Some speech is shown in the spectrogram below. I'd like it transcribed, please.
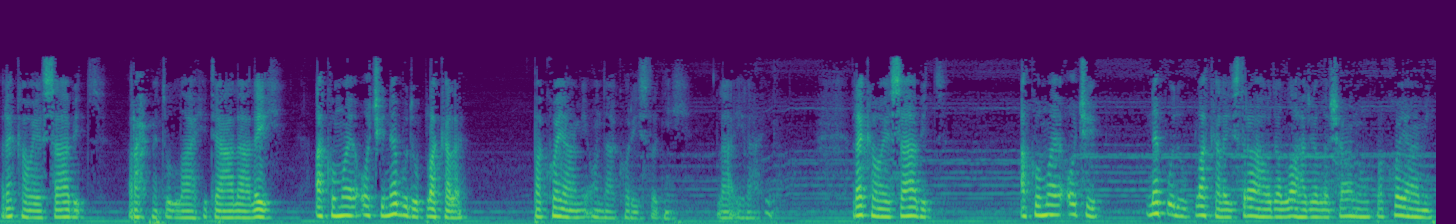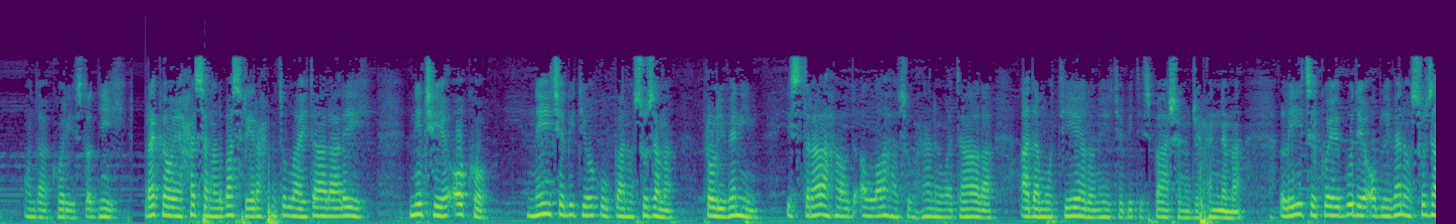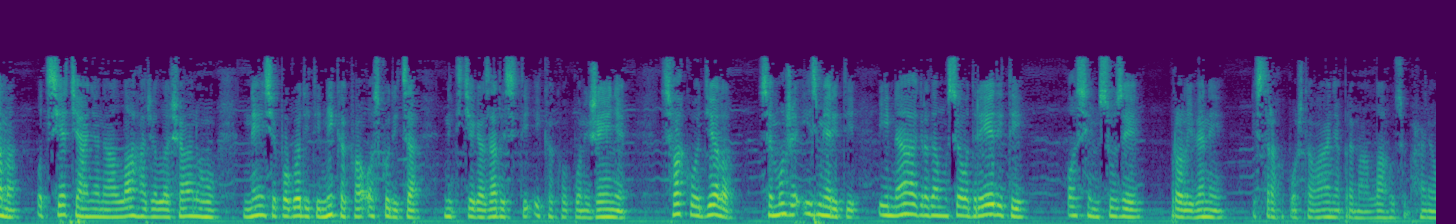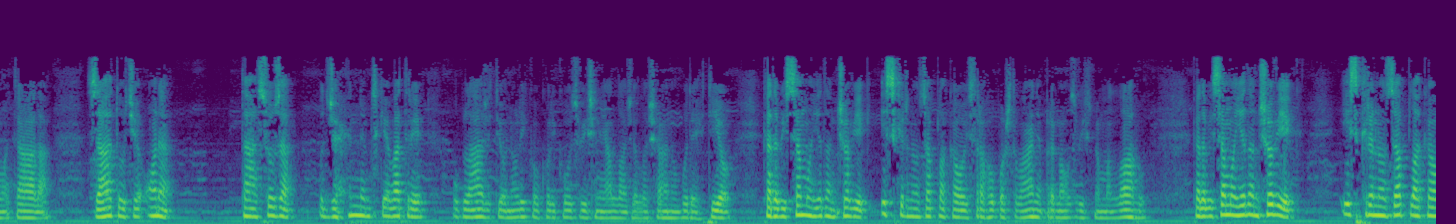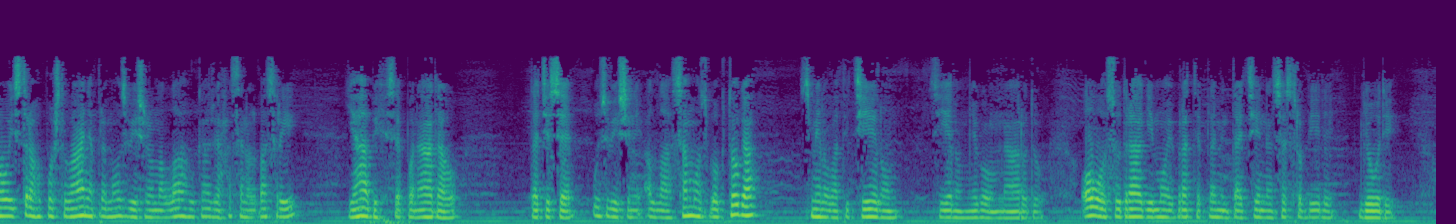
Rekao je Sabit, rahmetullahi ta'ala aleyh, ako moje oči ne budu plakale, pa koja mi onda korist od njih? La ilaha ila. Rekao je Sabit, ako moje oči ne budu plakale i straha od Allaha, pa koja mi korist onda korist od njih. Rekao je Hasan al-Basri, rahmetullahi ta'ala alaih, ničije oko neće biti okupano suzama prolivenim i straha od Allaha subhanahu wa ta'ala, a da mu tijelo neće biti spašeno džehennema. Lice koje bude obliveno suzama od sjećanja na Allaha džellašanuhu neće pogoditi nikakva oskudica, niti će ga zadesiti ikakvo poniženje. Svako djelo se može izmjeriti i nagrada mu se odrediti osim suze prolivene i strahu poštovanja prema Allahu subhanahu wa ta'ala zato će ona ta suza od džahennemske vatre ublažiti onoliko koliko uzvišeni Allah Đalašanu bude htio kada bi samo jedan čovjek iskreno zaplakao i strahu poštovanja prema uzvišenom Allahu kada bi samo jedan čovjek iskreno zaplakao i strahu poštovanja prema uzvišenom Allahu, kaže Hasan al-Basri, ja bih se ponadao da će se uzvišeni Allah samo zbog toga smilovati cijelom, cijelom njegovom narodu. Ovo su, dragi moji brate, plemintaj, cijena, sestro, bili ljudi.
